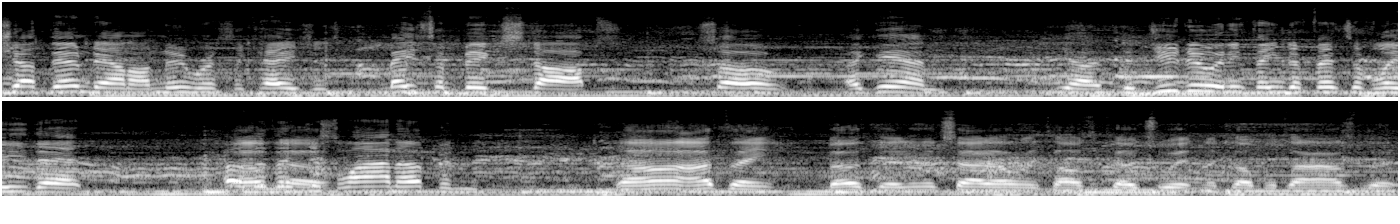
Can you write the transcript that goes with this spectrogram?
shut them down on numerous occasions, made some big stops. So, again, yeah, did you do anything defensively that, other Oh, than no. just line up and No, I think both. And it's I only talked to Coach Witten a couple times, but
